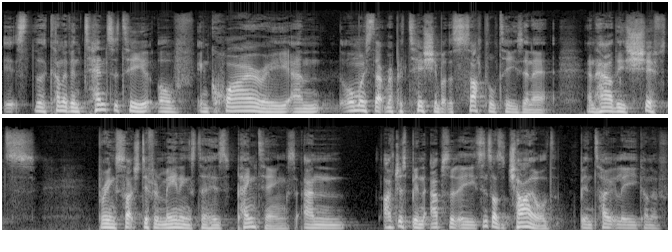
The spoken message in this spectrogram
it's the kind of intensity of inquiry and almost that repetition, but the subtleties in it and how these shifts bring such different meanings to his paintings. And I've just been absolutely since I was a child, been totally kind of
